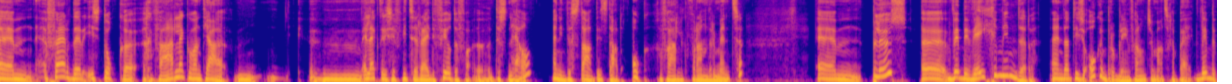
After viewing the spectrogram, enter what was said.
Um, verder is het ook uh, gevaarlijk, want ja, um, elektrische fietsen rijden veel te, te, snel. En in de stad is dat ook gevaarlijk voor andere mensen. Um, plus, uh, we bewegen minder. En dat is ook een probleem van onze maatschappij. We be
